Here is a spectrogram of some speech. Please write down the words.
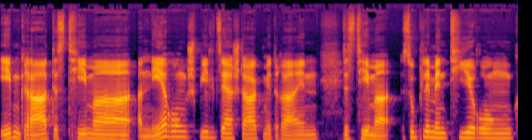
eben gerade das Thema Ernährung spielt sehr stark mit rein, das Thema Supplementierung,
